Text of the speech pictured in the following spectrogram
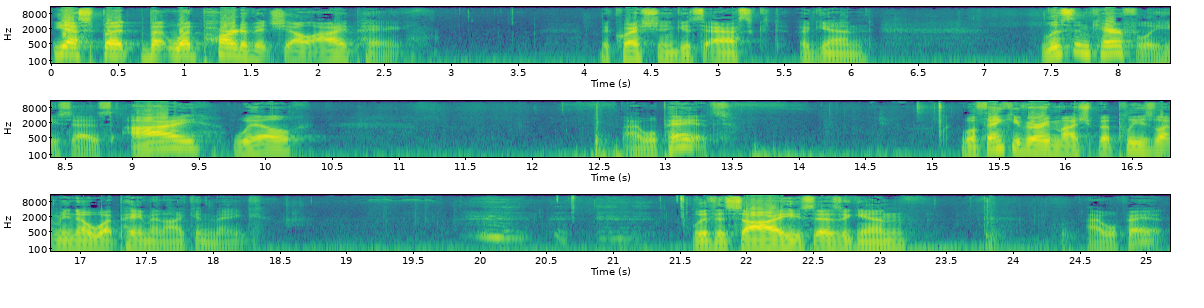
Yes, but, but what part of it shall I pay? The question gets asked again. Listen carefully, he says. I will I will pay it. Well, thank you very much, but please let me know what payment I can make. With a sigh, he says again, I will pay it.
